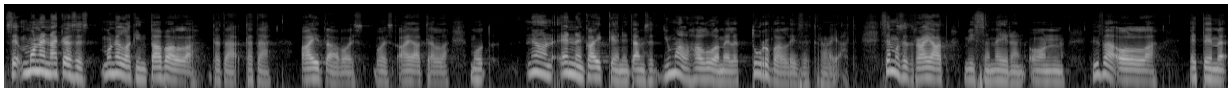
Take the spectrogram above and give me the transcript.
se monennäköisesti, monellakin tavalla tätä, tätä aitaa voisi vois ajatella, mutta ne on ennen kaikkea niin tämmöiset, Jumala haluaa meille turvalliset rajat. Semmoiset rajat, missä meidän on hyvä olla, ettei me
